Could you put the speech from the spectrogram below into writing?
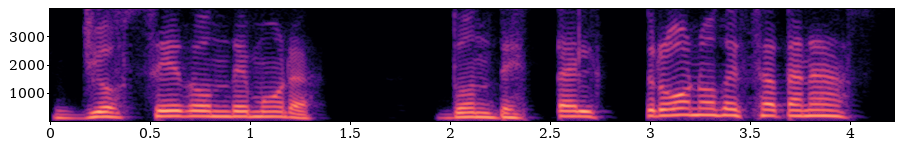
yo sé dónde moras, dónde está el trono de Satanás.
